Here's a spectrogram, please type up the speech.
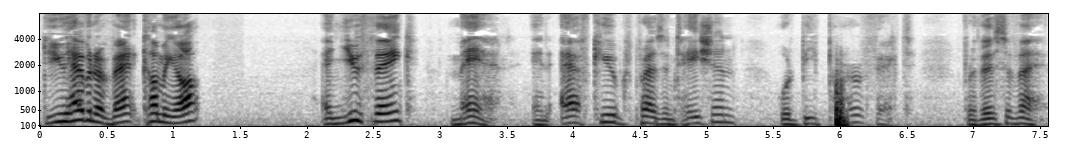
Do you have an event coming up and you think, man, an F cubed presentation would be perfect for this event.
